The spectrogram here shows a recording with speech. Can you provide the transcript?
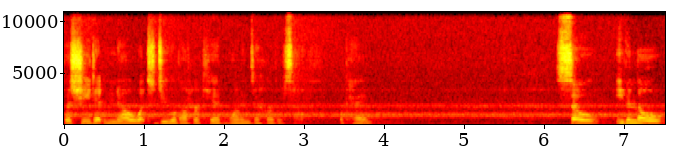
But she didn't know what to do about her kid wanting to hurt herself. Okay? So even though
